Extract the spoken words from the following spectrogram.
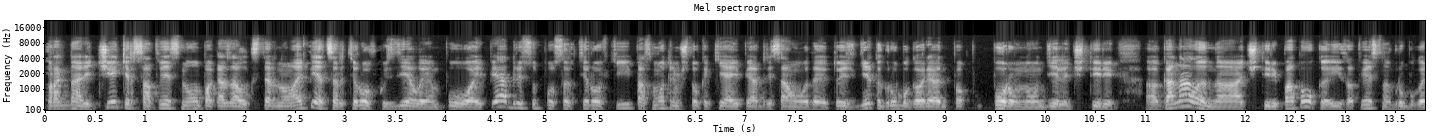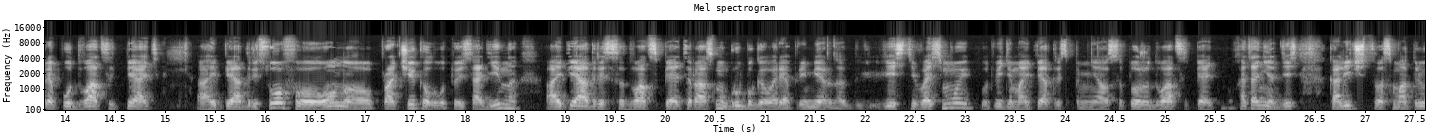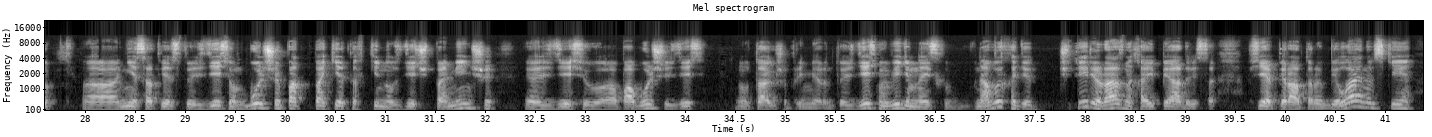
Прогнали чекер, соответственно, он показал external IP, отсортировку сделаем по IP-адресу, по сортировке и посмотрим, что какие IP-адреса он выдает. То есть где-то, грубо говоря, поровну он делит 4 а, канала на 4 потока и, соответственно, грубо говоря, по 25 IP-адресов он а, прочекал, вот, то есть один IP-адрес 25 раз, ну, грубо говоря, примерно 208, вот видим IP-адрес поменялся тоже 25, хотя нет, здесь количество, смотрю, а, не соответствует, здесь он больше пакетов кинул, здесь чуть поменьше, э, здесь а, побольше, здесь ну, также примерно. То есть здесь мы видим на, на выходе 4 разных IP-адреса. Все операторы билайновские,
